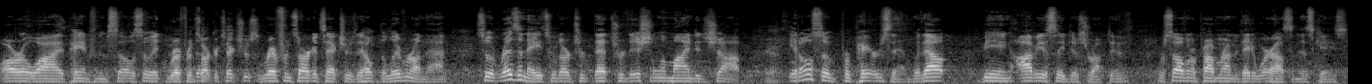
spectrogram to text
ROI, paying for themselves. So it Reference the- architectures? reference architectures to help deliver on that. So it resonates with our tr- that traditional minded shop. Yeah. It also prepares them without being obviously disruptive. We're solving a problem around a data warehouse in this case.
